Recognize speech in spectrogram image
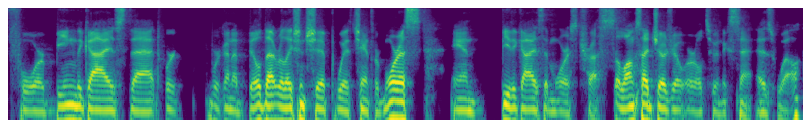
for being the guys that were were going to build that relationship with Chandler Morris and be the guys that Morris trusts, alongside JoJo Earle to an extent as well.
